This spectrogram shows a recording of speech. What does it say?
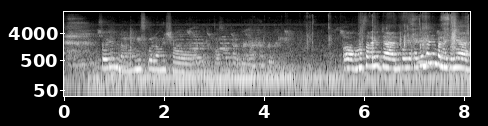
so yun lang, miss ko lang siya. Oh, kumusta kayo dyan? Kuya, kayo ganda niyo balay, kuya?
